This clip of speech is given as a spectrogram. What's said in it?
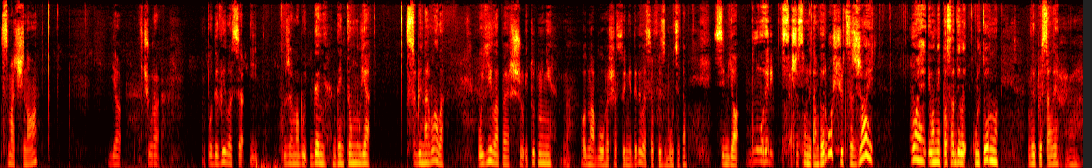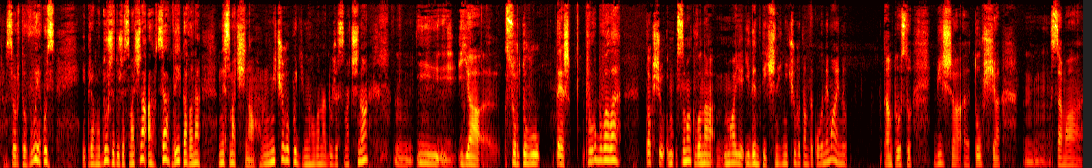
смачна. Я вчора подивилася і вже, мабуть, день, день тому я собі нарвала, поїла першу, і тут мені одна блогерша сьогодні дивилася у Фейсбуці, там сім'я блогерів, все вони там вирощують, жай. Ой, і вони посадили культурну, виписали сортову якусь, і прямо дуже-дуже смачна, а ця дика вона не смачна. Нічого подібного, вона дуже смачна. І я сортову теж пробувала, так що смак вона має ідентичний, нічого там такого немає. Ну, там просто більша, е, товща сама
